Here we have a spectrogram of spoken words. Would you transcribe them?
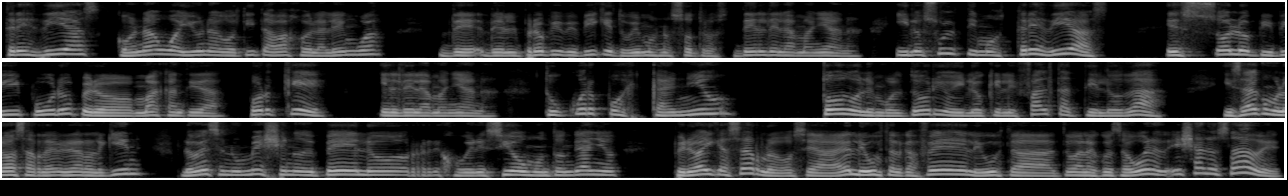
tres días con agua y una gotita abajo de la lengua del propio pipí que tuvimos nosotros, del de la mañana. Y los últimos tres días es solo pipí puro, pero más cantidad. ¿Por qué el de la mañana? Tu cuerpo escaneó todo el envoltorio y lo que le falta te lo da. ¿Y sabes cómo lo vas a revelar Arlequín? Lo ves en un mes lleno de pelo, rejuveneció un montón de años, pero hay que hacerlo. O sea, a él le gusta el café, le gusta todas las cosas buenas, ella lo sabe.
